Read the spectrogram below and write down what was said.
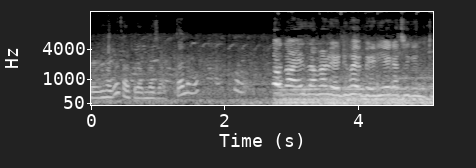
রেডি হবে, তারপরে আমরা যাই তাই না মা? তো গাইজ আমরা রেডি হয়ে বেরিয়ে গেছি কিন্তু।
